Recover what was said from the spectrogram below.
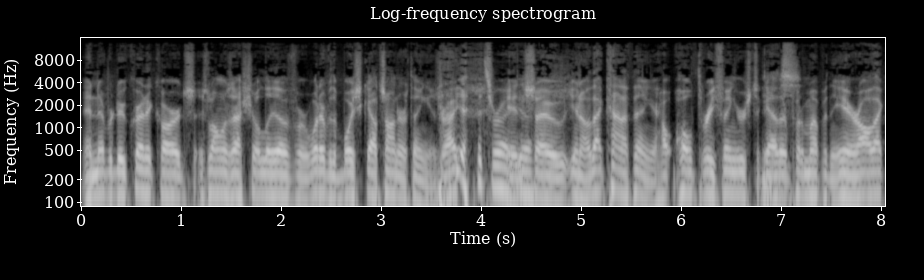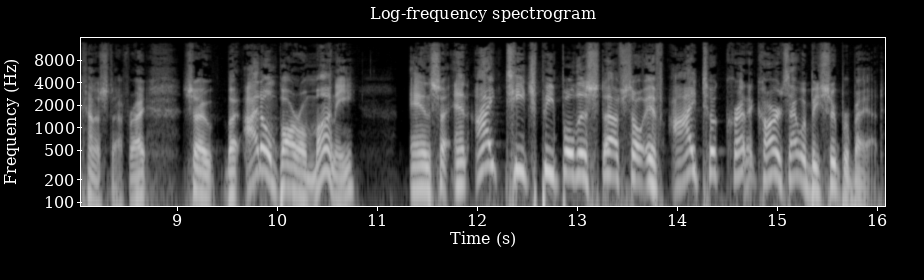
and never do credit cards as long as I shall live," or whatever the Boy Scouts honor thing is, right? Yeah, that's right, And yeah. so you know that kind of thing. Hold, hold three fingers together, Yes. put them up in the air, all that kind of stuff, right? So, but I don't borrow money. And so, and I teach people this stuff. So, if I took credit cards, that would be super bad,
